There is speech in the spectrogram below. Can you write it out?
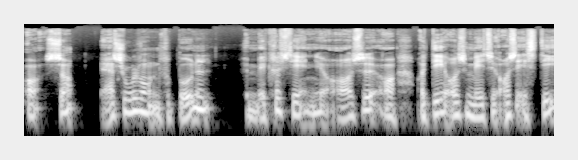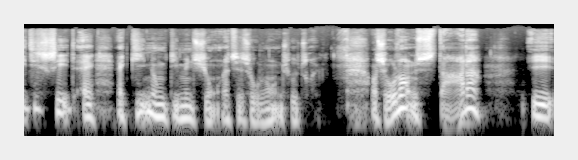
og så er Solvognen forbundet med Christiania også, og, og det er også med til, også æstetisk set, at, at give nogle dimensioner til Solvognens udtryk. Og Solvognen starter i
